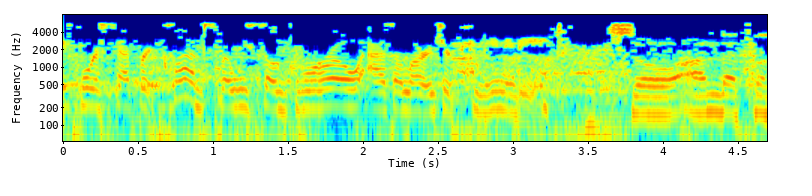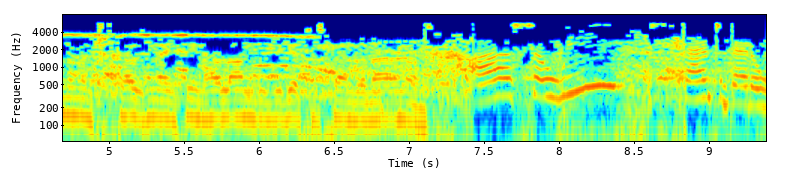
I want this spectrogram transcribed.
if we're separate clubs, but we still grow as a larger community. So on that tournament 2019, how long did you get to spend in Ireland? Uh, so we spent about a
